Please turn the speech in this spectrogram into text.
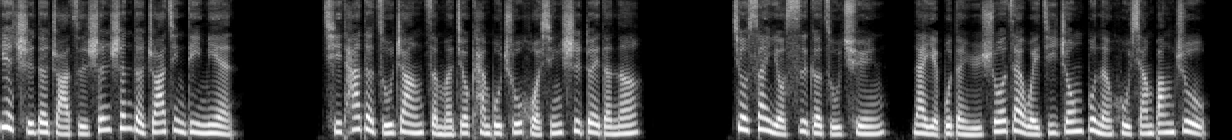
叶池的爪子深深地抓进地面。其他的族长怎么就看不出火星是对的呢？就算有四个族群，那也不等于说在危机中不能互相帮助。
